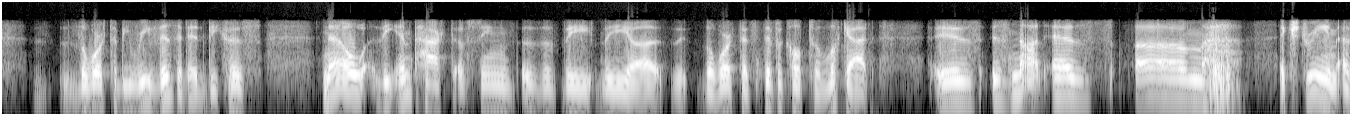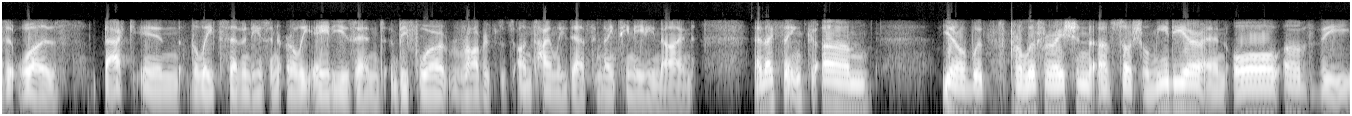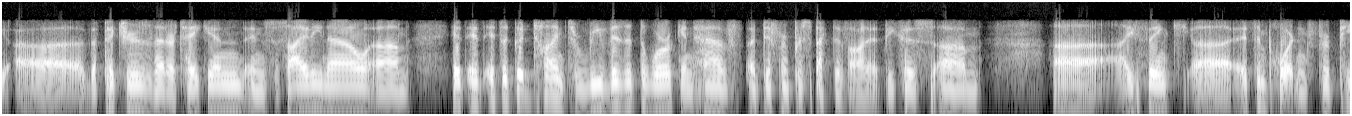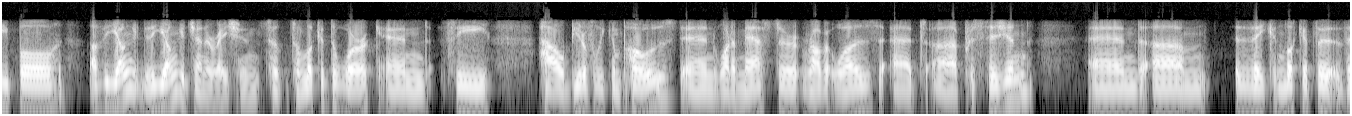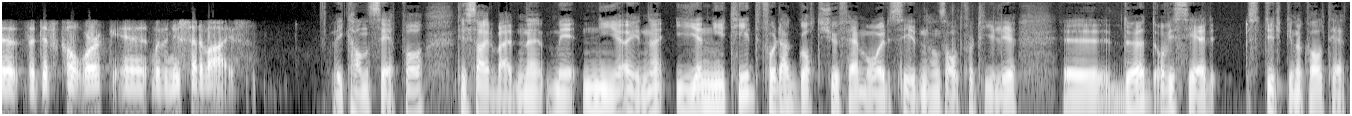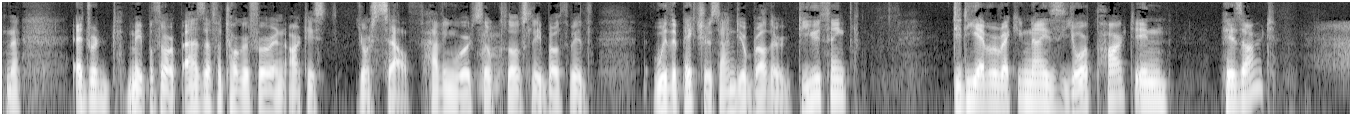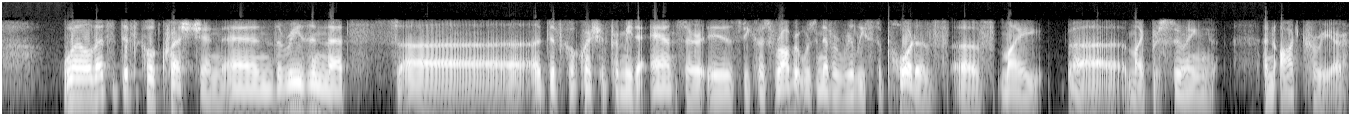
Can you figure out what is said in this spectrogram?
the work to be revisited because now the impact of seeing the the the, uh, the, the work that's difficult to look at is is not as um, extreme as it was back in the late 70s and early 80s and before Robert's untimely death in 1989. And I think um, you know, with proliferation of social media and all of the uh, the pictures that are taken in society now, um, it, it, it's a good time to revisit the work and have a different perspective on it because um, uh, I think uh, it's important for people of the young the younger generation to, to look at the work and see how beautifully composed and what a master Robert was at uh, precision. And um, they can look at the, the, the difficult work with a new set of eyes. Vi kan se på disse arbeidene med nye øyne i en ny tid, for det har gått 25 år siden hans altfor tidlige eh, død, og vi ser styrken og kvalitetene. Edward Maplethorpe, as a photographer and artist yourself, having worked so closely both with with the pictures and your brother, do you think did he ever recognize your part in his art? Well, that's a difficult question, and the reason that's uh, a difficult question for me to answer is because Robert was never really supportive of my uh, my pursuing an art career.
